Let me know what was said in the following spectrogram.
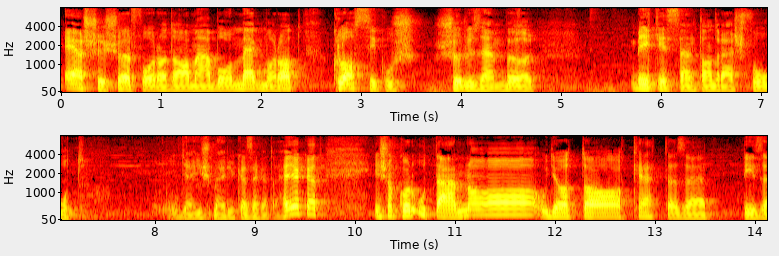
első sörforradalmából megmaradt klasszikus sörüzemből. Békés Szent András Fót, ugye ismerjük ezeket a helyeket, és akkor utána ugye ott a 2010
